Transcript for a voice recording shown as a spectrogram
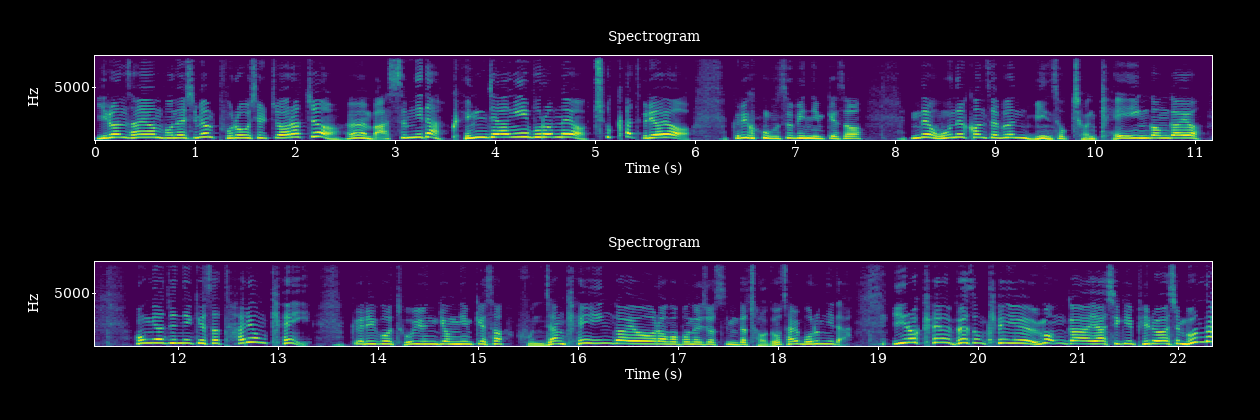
이런 사연 보내시면 부러우실 줄 알았죠? 네, 맞습니다. 굉장히 부럽네요. 축하드려요. 그리고 우수빈님께서, 근데 오늘 컨셉은 민속촌 K인 건가요? 홍여진님께서 타령 K, 그리고 조윤경님께서 훈장 K인가요? 라고 보내주셨습니다. 저도 잘 모릅니다. 이렇게 배송 K의 응원과 야식이 필요하신 분들!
